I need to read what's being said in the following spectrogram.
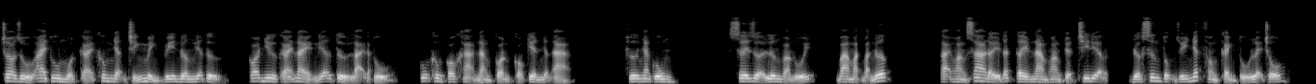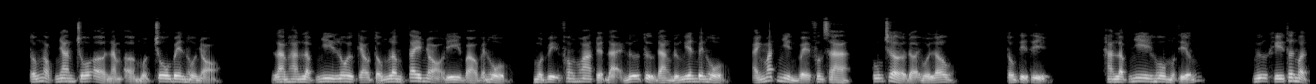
Cho dù ai thu một cái không nhận chính mình vi nương nghĩa tử coi như cái này nghĩa tử lại là tù, cũng không có khả năng còn có kiên nhận a. Hư nhan cung. Xây dựa lưng vào núi ba mặt bản nước. Tại hoàng sa đầy đất tây nam hoàng tuyệt chi địa được xưng tụng duy nhất phong cảnh tú lệ chỗ. Tống ngọc nhan chỗ ở nằm ở một chỗ bên hồ nhỏ. Làm hàn lập nhi lôi kéo tống lâm tay nhỏ đi vào bên hồ một vị phong hoa tuyệt đại nữ tử đang đứng yên bên hồ ánh mắt nhìn về phương xa, cũng chờ đợi hồi lâu. Tống tỷ tỷ. Hàn lập nhi hô một tiếng. Ngữ khí thân mật,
